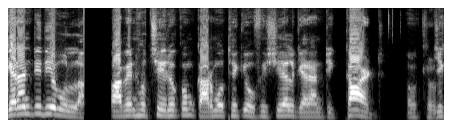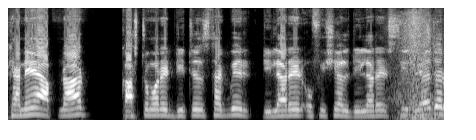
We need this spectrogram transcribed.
গ্যারান্টি দিয়ে বললাম পাবেন হচ্ছে এরকম কার্মো থেকে অফিসিয়াল গ্যারান্টি কার্ড. যেখানে আপনার কাস্টমারের ডিটেলস থাকবে ডিলারের অফিসিয়াল ডিলারের সিল দুই হাজার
